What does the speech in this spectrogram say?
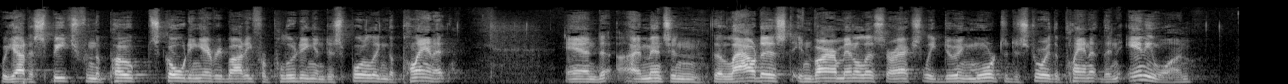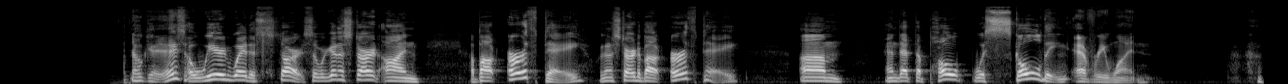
We got a speech from the Pope scolding everybody for polluting and despoiling the planet. And I mentioned the loudest environmentalists are actually doing more to destroy the planet than anyone. Okay, that's a weird way to start. So we're going to start on about Earth Day. We're going to start about Earth Day, um, and that the Pope was scolding everyone.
